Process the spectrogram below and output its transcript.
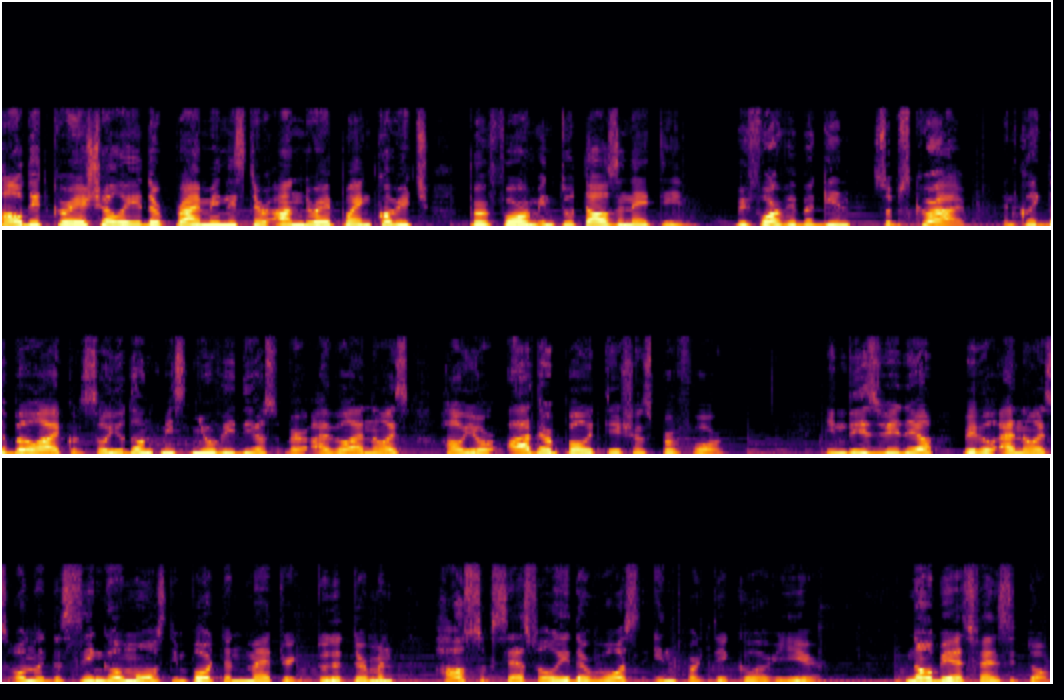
How did Croatia leader Prime Minister Andrej Plenković perform in 2018? Before we begin, subscribe and click the bell icon so you don't miss new videos where I will analyze how your other politicians perform. In this video, we will analyze only the single most important metric to determine how successful leader was in particular year. No BS fancy talk,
